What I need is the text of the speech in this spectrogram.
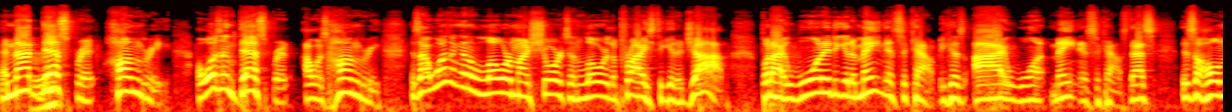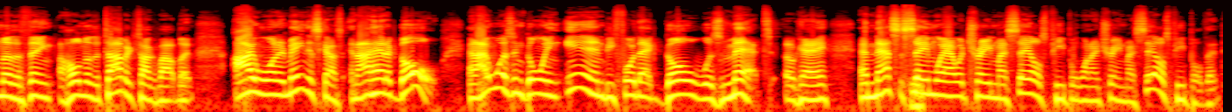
And not mm-hmm. desperate, hungry. I wasn't desperate, I was hungry because I wasn't going to lower my shorts and lower the price to get a job, but I wanted to get a maintenance account because I want maintenance accounts. That's this is a whole nother thing, a whole nother topic to talk about, but I wanted maintenance accounts and I had a goal and I wasn't going in before that goal was met, okay? And that's the same way I would train my salespeople when I train my salespeople that,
